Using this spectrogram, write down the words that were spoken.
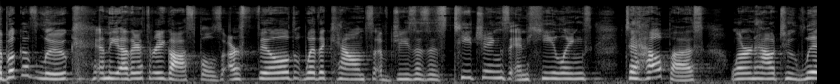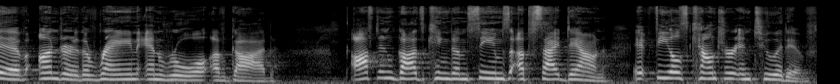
The book of Luke and the other three gospels are filled with accounts of Jesus' teachings and healings to help us learn how to live under the reign and rule of God. Often God's kingdom seems upside down, it feels counterintuitive.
